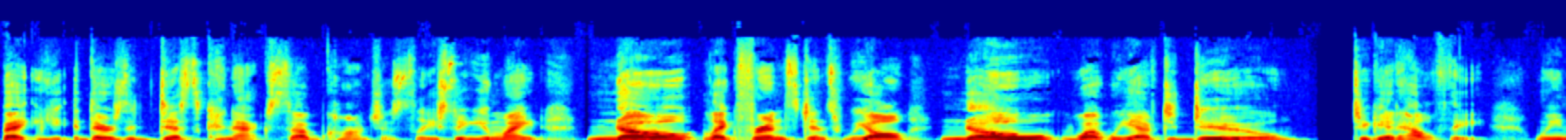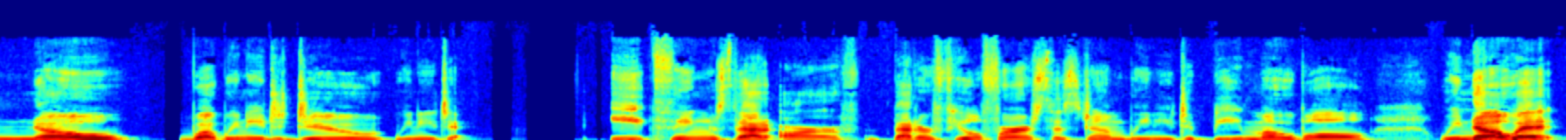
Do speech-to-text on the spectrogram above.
but there's a disconnect subconsciously. So you might know, like for instance, we all know what we have to do to get healthy. We know what we need to do. We need to eat things that are better fuel for our system. We need to be mobile. We know it,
